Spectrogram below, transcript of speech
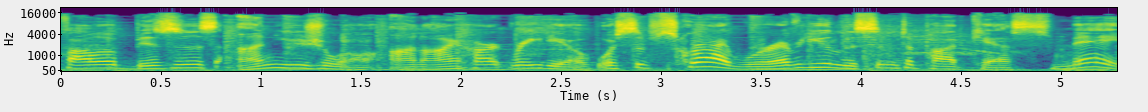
Follow Business Unusual on iHeartRadio or subscribe wherever you listen to podcasts. May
